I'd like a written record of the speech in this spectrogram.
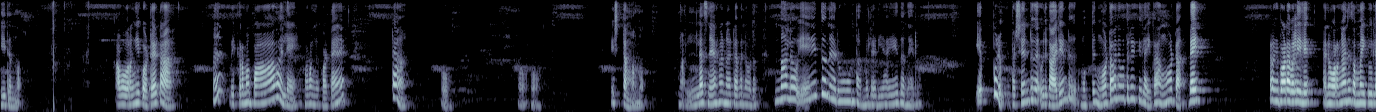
ഇരുന്നു. അവ ഉറങ്ങിക്കോട്ടെ കേട്ടാ ഏ? വിക്രമൻ പാവല്ലേ? ഉറങ്ങിക്കോട്ടെ കേട്ടാ ഓ. ഓ ഓ. ഇഷ്ടം വന്നു. നല്ല സ്നേഹമാണ് കേട്ടോ അവനോട്. എന്നാലോ ഏത് നേരവും തമ്മിലടിയാ ഏത് നേരവും. എപ്പോഴും. പക്ഷേ ഉണ്ട് ഒരു കാര്യമുണ്ട്. മുത്ത് ഇങ്ങോട്ട് അവനെ ഉപദ്രവിക്കില്ല. ഇവ അങ്ങോട്ടാ. ഇറങ്ങി പോടാ വെളിയിൽ അവനെ ഉറങ്ങാനും സമ്മതിക്കൂല.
